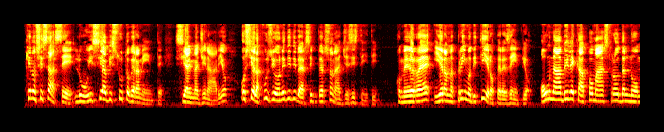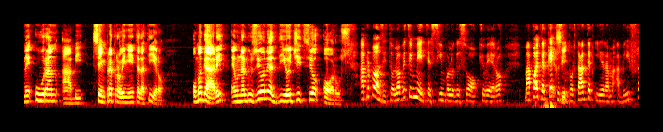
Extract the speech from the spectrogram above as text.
che non si sa se lui sia vissuto veramente, sia immaginario o sia la fusione di diversi personaggi esistiti, come il re Hiram I di Tiro, per esempio, o un abile capomastro dal nome Uram Abi, sempre proveniente da Tiro. O magari è un'allusione al dio egizio Horus. A proposito, lo avete in mente il simbolo del suo occhio, vero? Ma poi perché è Eh, così sì. importante Hiram Abif?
